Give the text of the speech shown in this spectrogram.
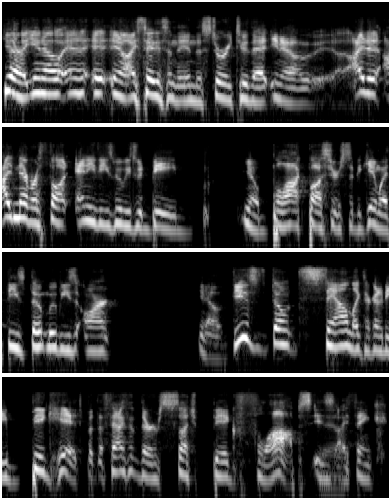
Yeah, you know, and it, you know, I say this in the in the story too that you know, I I never thought any of these movies would be, you know, blockbusters to begin with. These movies aren't you know, these don't sound like they're going to be big hits, but the fact that they're such big flops is, yeah. I think,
